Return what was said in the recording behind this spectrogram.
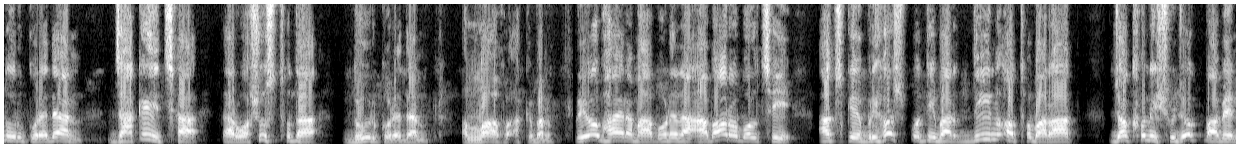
দূর করে দেন। যাকে ইচ্ছা তার অসুস্থতা দূর করে দেন। আল্লাহ আকবর। প্রিয় ভাইরা মা বোনেরা, আবারও বলছি, আজকে বৃহস্পতিবার দিন অথবা রাত, যখনই সুযোগ পাবেন,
